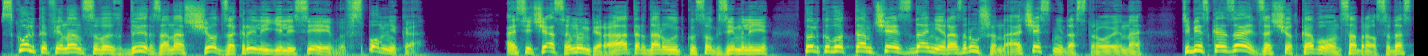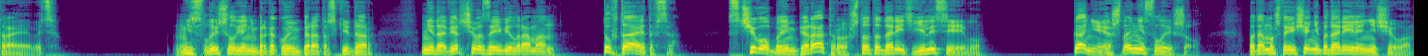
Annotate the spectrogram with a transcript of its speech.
Сколько финансовых дыр за наш счет закрыли Елисеевы, вспомни-ка. А сейчас им император дарует кусок земли, только вот там часть зданий разрушена, а часть недостроена. Тебе сказать, за счет кого он собрался достраивать? Не слышал я ни про какой императорский дар. Недоверчиво заявил Роман. Туфта это все. С чего бы императору что-то дарить Елисееву? Конечно, не слышал. Потому что еще не подарили ничего.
